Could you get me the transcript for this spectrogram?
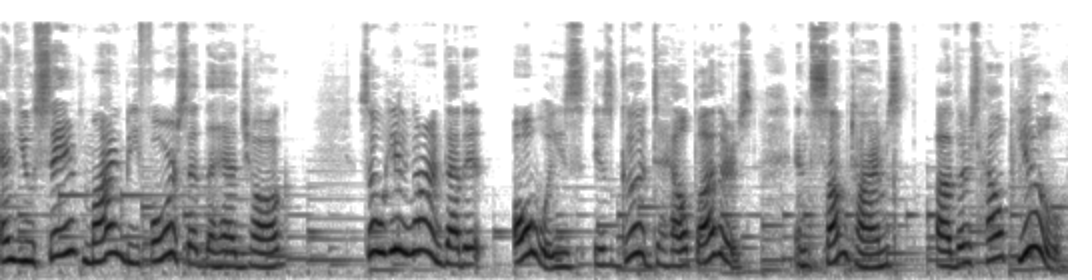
And you saved mine before, said the hedgehog. So he learned that it always is good to help others, and sometimes others help you.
